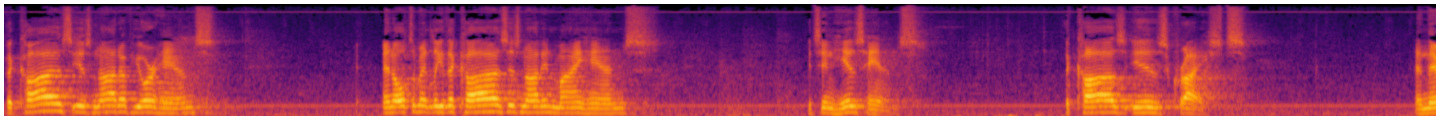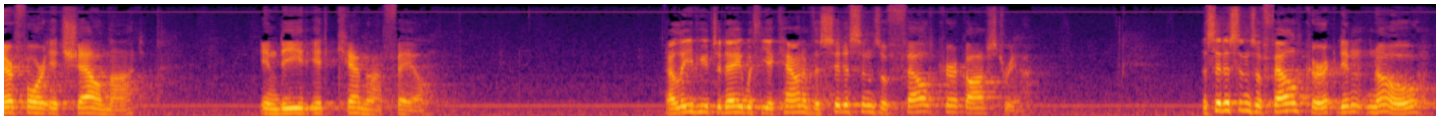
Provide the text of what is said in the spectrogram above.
the cause is not of your hands, and ultimately the cause is not in my hands, it's in His hands. The cause is Christ's, and therefore it shall not Indeed, it cannot fail. I leave you today with the account of the citizens of Feldkirch, Austria. The citizens of Feldkirch didn't know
